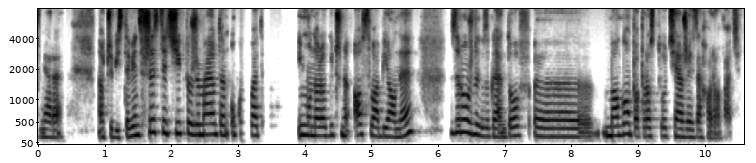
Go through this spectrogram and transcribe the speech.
w miarę oczywiste. Więc wszyscy ci, którzy mają ten układ immunologiczny osłabiony z różnych względów yy, mogą po prostu ciężej zachorować.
